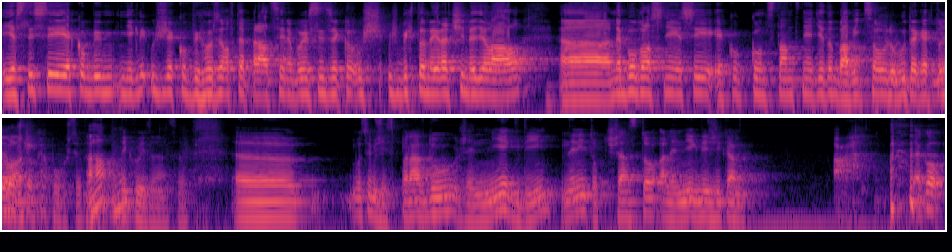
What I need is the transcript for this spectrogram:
jestli jsi jako by někdy už jako vyhořel v té práci, nebo jestli jsi řekl, už, už bych to nejradši nedělal, uh, nebo vlastně jestli jako konstantně tě to baví celou dobu, tak jak to jo, děláš? už to chápu, už to Aha, chápu. Děkuji za to. Uh, musím říct pravdu, že někdy, není to často, ale někdy říkám, ah, jako,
